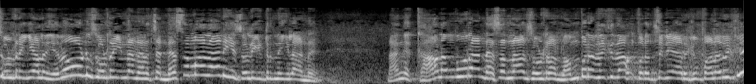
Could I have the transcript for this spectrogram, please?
சொல்கிறீங்க அல்லது ஏதோ ஒன்று சொல்கிறீங்கன்னு நினச்சா நெசமாக தான் நீங்கள் சொல்லிக்கிட்டு இருந்தீங்களான்னு. நாங்க காலம் பூரா நெசம் சொல்றோம். நம்புறதுக்கு தான் பிரச்சனையா இருக்கு பலருக்கு.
